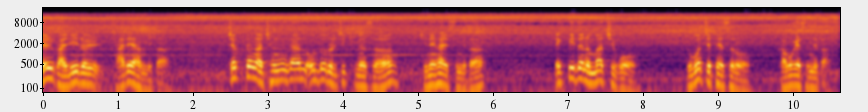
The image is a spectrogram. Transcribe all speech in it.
열 관리를 잘해야 합니다. 적당한 청간 온도를 지키면서 진행하였습니다. 백비드는 마치고 두 번째 패스로 가보겠습니다.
